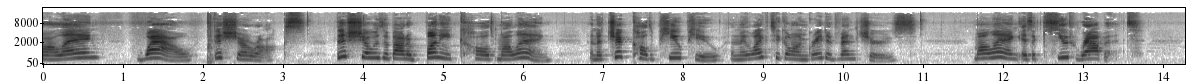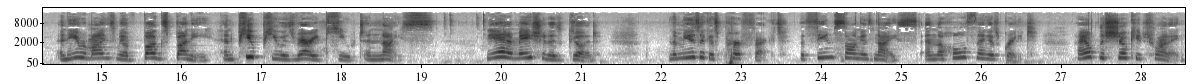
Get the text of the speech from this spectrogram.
Molang, wow, this show rocks. This show is about a bunny called Molang and a chick called Piu Piu, and they like to go on great adventures. Molang is a cute rabbit, and he reminds me of Bugs Bunny, and Piu Piu is very cute and nice. The animation is good. The music is perfect. The theme song is nice, and the whole thing is great. I hope the show keeps running.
